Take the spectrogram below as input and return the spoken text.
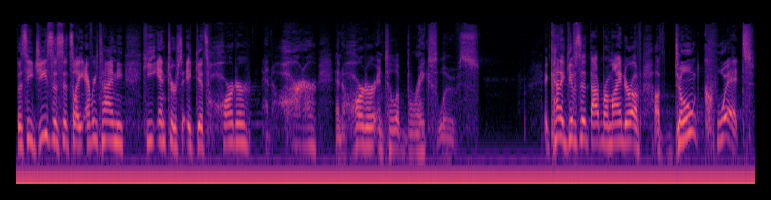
But see, Jesus, it's like every time he, he enters, it gets harder and harder and harder until it breaks loose. It kind of gives it that reminder of, of don't quit.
